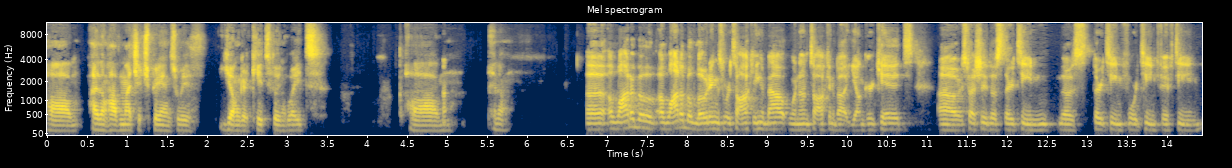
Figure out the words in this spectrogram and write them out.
um, I don't have much experience with younger kids doing weights. Um, you know, uh, a lot of the a lot of the loadings we're talking about when I'm talking about younger kids, uh, especially those 13, those 13, 14, 15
